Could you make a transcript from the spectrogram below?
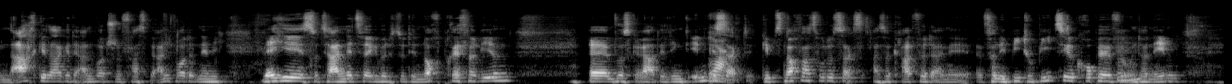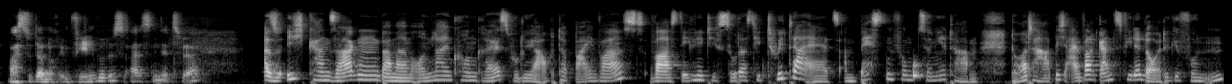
nachgelagerte Antwort schon fast beantwortet, nämlich welche sozialen Netzwerke würdest du dir noch präferieren? Äh, du hast gerade LinkedIn ja. gesagt. Gibt es noch was, wo du sagst, also gerade für deine, für eine B2B-Zielgruppe, für mhm. Unternehmen, was du da noch empfehlen würdest als ein Netzwerk? Also ich kann sagen, bei meinem Online-Kongress, wo du ja auch dabei warst, war es definitiv so, dass die Twitter-Ads am besten funktioniert haben. Dort habe ich einfach ganz viele Leute gefunden,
